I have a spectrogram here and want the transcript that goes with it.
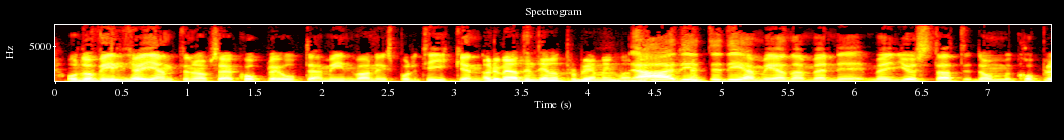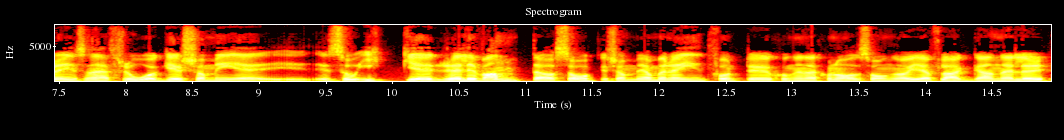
Och då vill jag egentligen så här, koppla ihop det här med invandringspolitiken. Ja, du menar att det inte är något problem med invandring? Ja, det är inte det jag menar, men, men just att de kopplar in sådana här frågor som är så icke-relevanta och saker som, jag menar, inte får inte sjunga nationalsång och höja flaggan eller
